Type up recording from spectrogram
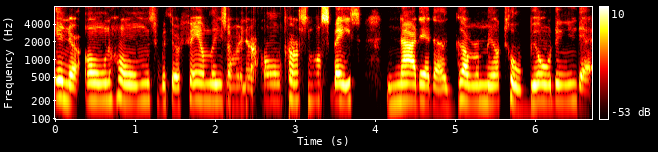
in their own homes with their families or in their own personal space, not at a governmental building that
